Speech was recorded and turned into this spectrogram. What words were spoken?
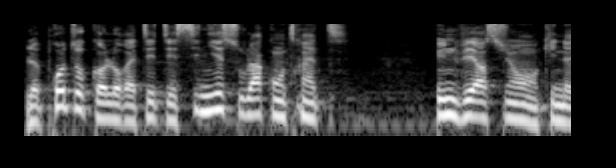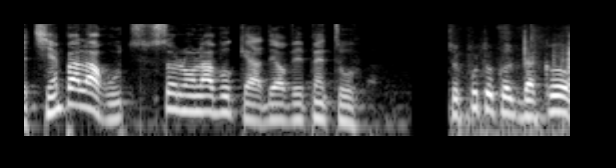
le protocole aurait été signé sous la contrainte. Une version qui ne tient pas la route, selon l'avocat d'Hervé Pinto. Ce protocole d'accord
